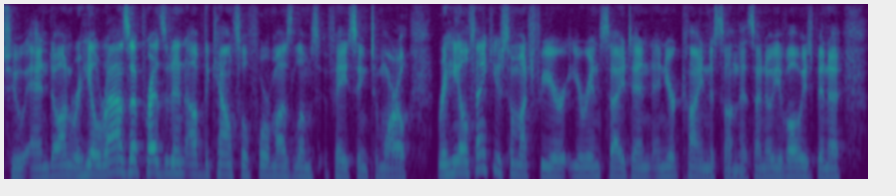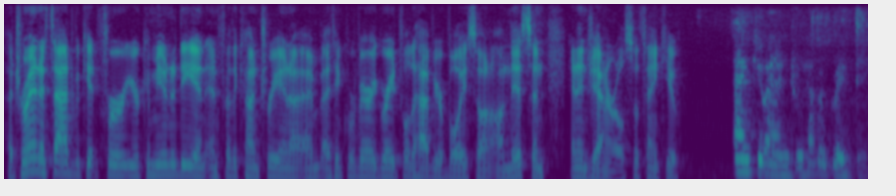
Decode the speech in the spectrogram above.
to end on. Raheel Raza, president of the Council for Muslims Facing Tomorrow. Raheel, thank you so much for your, your insight and, and your kindness on this. I know you've always been a, a tremendous advocate for your community and, and for the country, and I, I think we're very grateful to have your voice on, on this and, and in general. So thank you. Thank you, Andrew. Have a great day.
